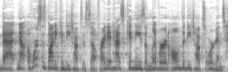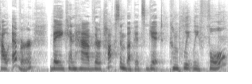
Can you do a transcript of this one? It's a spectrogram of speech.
that now a horse's body can detox itself, right? It has kidneys and liver and all of the detox organs. However, they can have their toxin buckets get completely full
